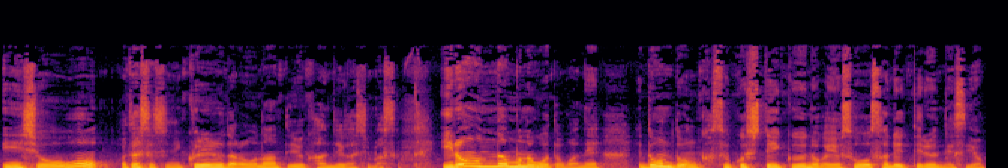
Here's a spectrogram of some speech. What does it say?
印象を私たちにくれるだろうなという感じがします。いろんな物事がね、どんどん加速していくのが予想されてるんですよ。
